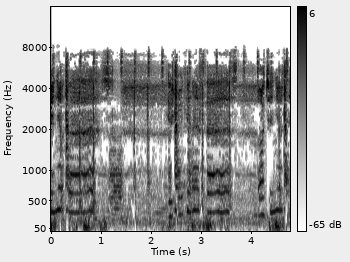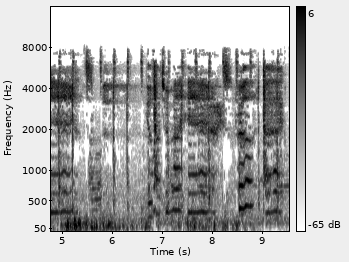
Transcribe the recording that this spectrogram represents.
in your glass. You're drinking it fast. Watching you dance. You're watching my hands. Roll it back,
